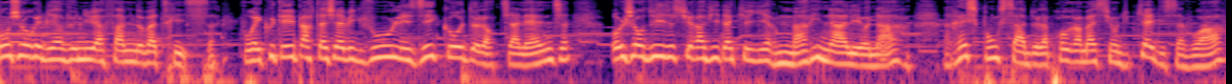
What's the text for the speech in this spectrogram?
Bonjour et bienvenue à Femmes Novatrices. Pour écouter et partager avec vous les échos de leur challenge, aujourd'hui je suis ravie d'accueillir Marina Léonard, responsable de la programmation du Quai des Savoirs,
